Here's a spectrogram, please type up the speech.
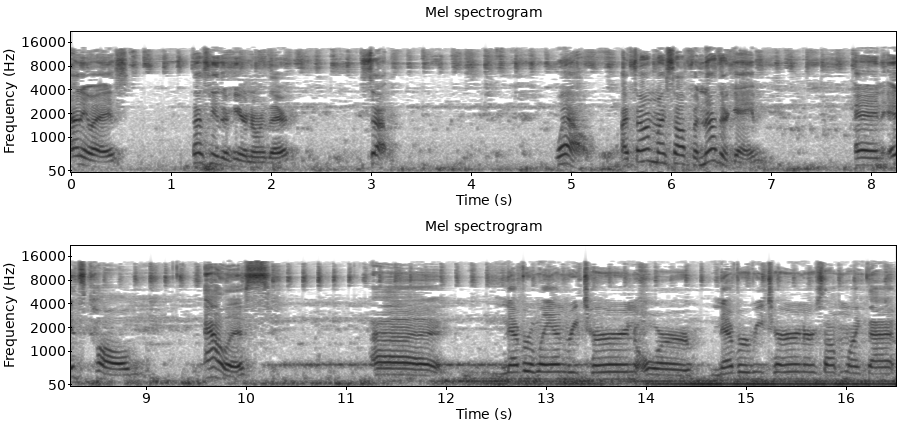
Anyways, that's neither here nor there. So, well, I found myself another game and it's called Alice uh, Neverland Return or Never Return or something like that.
